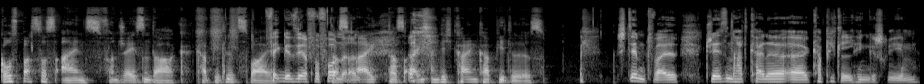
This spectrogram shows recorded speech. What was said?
Ghostbusters 1 von Jason Dark, Kapitel 2. Fängt jetzt wieder von vorne das, an. das eigentlich kein Kapitel ist. Stimmt, weil Jason hat keine äh, Kapitel hingeschrieben.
